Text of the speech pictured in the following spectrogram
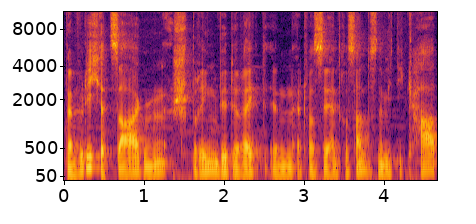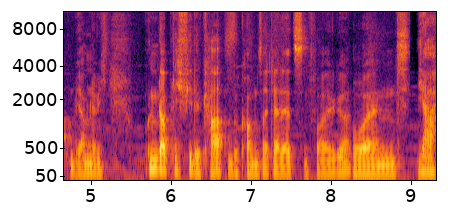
Dann würde ich jetzt sagen, springen wir direkt in etwas sehr Interessantes, nämlich die Karten. Wir haben nämlich unglaublich viele Karten bekommen seit der letzten Folge. Und ja,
